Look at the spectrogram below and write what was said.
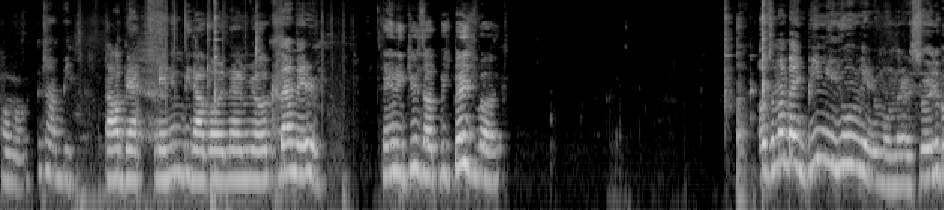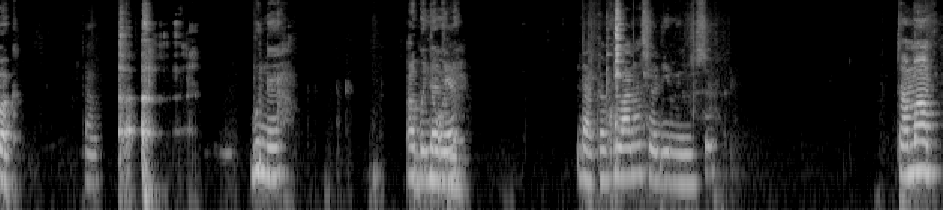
Tamam. Tamam bin. Daha ben, benim bir abonem yok. Ben veririm. Senin 265 var. O zaman ben 1 milyon veririm onlara. Söyle bak. Tamam. Bu ne? Abone Dedi. olun. Bir dakika kulağına söyleyeyim Yunus'u. Tamam.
